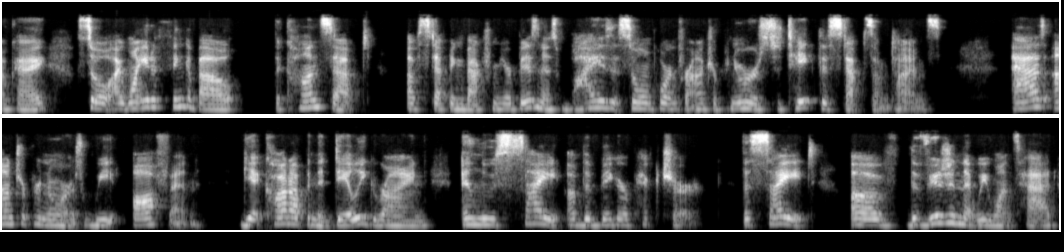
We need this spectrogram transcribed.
Okay? So I want you to think about the concept of stepping back from your business. Why is it so important for entrepreneurs to take this step sometimes? As entrepreneurs, we often get caught up in the daily grind and lose sight of the bigger picture, the sight of the vision that we once had,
